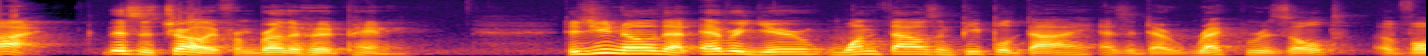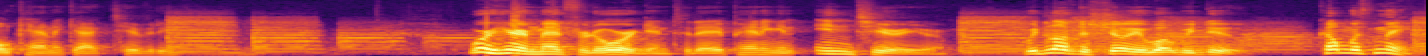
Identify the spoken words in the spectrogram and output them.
Hi, this is Charlie from Brotherhood Painting. Did you know that every year 1,000 people die as a direct result of volcanic activity? We're here in Medford, Oregon today painting an interior. We'd love to show you what we do. Come with me.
